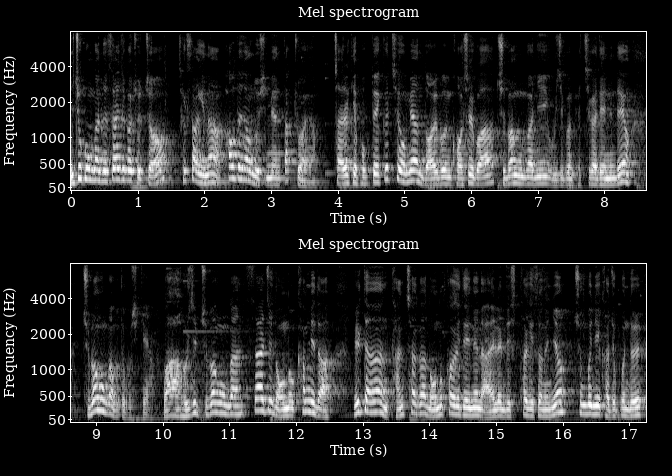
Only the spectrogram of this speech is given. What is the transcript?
이쪽 공간도 사이즈가 좋죠. 책상이나 파우더장 놓으시면 딱 좋아요. 자 이렇게 복도의 끝에 오면 넓은 거실과 주방 공간이 우리 집은 배치가 되어 있는데요. 주방 공간부터 보실게요. 와, 우리 집 주방 공간 사이즈 넉넉합니다. 일단 단차가 넉넉하게 되어 있는 아일랜드 식탁에서는요, 충분히 가족분들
